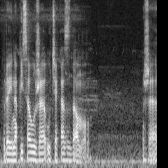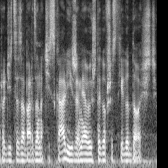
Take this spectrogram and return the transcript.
której napisał, że ucieka z domu. Że rodzice za bardzo naciskali, że miał już tego wszystkiego dość.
